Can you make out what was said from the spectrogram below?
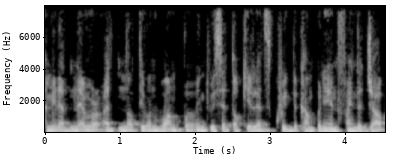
I mean, at never, at not even one point, we said, okay, let's quit the company and find a job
